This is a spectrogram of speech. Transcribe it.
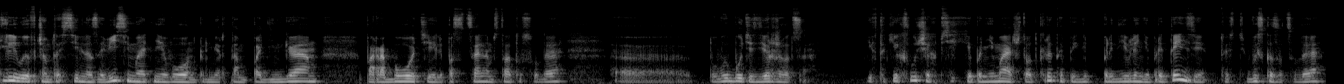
или вы в чем-то сильно зависимы от него, например, там по деньгам, по работе или по социальному статусу, да, то вы будете сдерживаться – и в таких случаях психика понимает, что открытое предъявление претензий, то есть высказаться, да,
